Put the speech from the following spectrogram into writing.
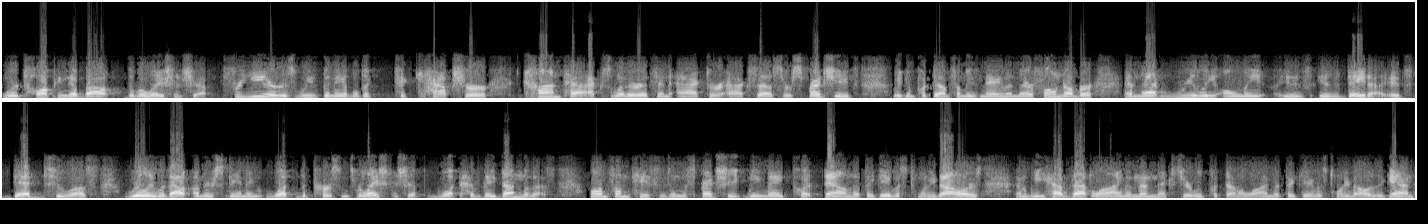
we're talking about the relationship. For years, we've been able to, to capture contacts, whether it's in ACT or Access or spreadsheets. We can put down somebody's name and their phone number, and that really only is, is data. It's dead to us really without understanding what the person's relationship, what have they done with us. Well, in some cases in the spreadsheet, we may put down that they gave us $20, and we have that line, and then next year we put down a line that they gave us $20 again,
